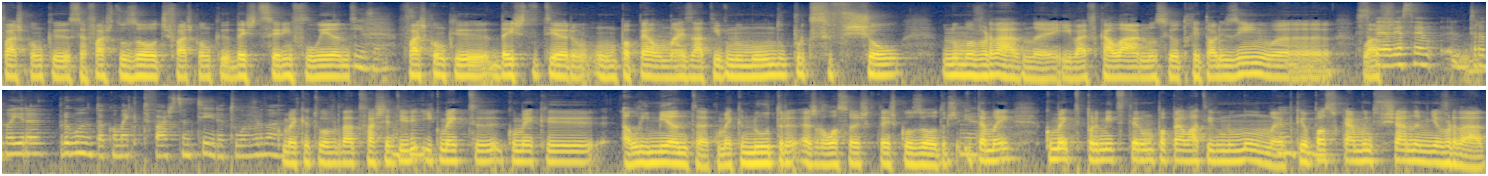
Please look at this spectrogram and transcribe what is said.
faz com que se afaste dos outros, faz com que deixe de ser influente, Exato. faz com que deixe de ter um papel mais ativo no mundo porque se fechou numa verdade, não é? E vai ficar lá no seu territóriozinho, a- a- Se lá calhar essa é a verdadeira pergunta: como é que te faz sentir a tua verdade? como é que a tua verdade te faz sentir Uhum. e como é que te, como é que alimenta, como é que nutre as relações que tens com os outros e Yeah. também como é que te permite ter um papel ativo no mundo, não é? Porque Uhum. eu posso ficar muito fechado na minha verdade,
